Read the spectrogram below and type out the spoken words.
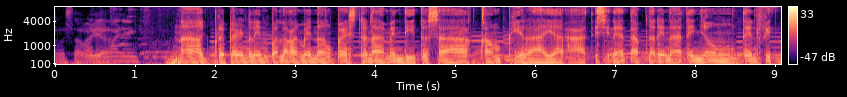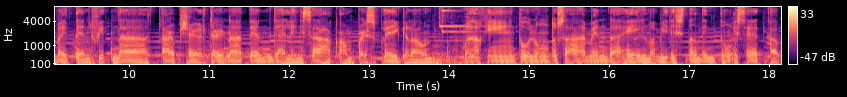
Kumusta kuya? morning. Nag-prepare na rin pala kami ng pwesto namin dito sa Camp Hiraya at isinet up na rin natin yung 10 feet by 10 feet na tarp shelter natin galing sa campers playground. Malaking tulong to sa amin dahil mabilis lang din tong iset up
